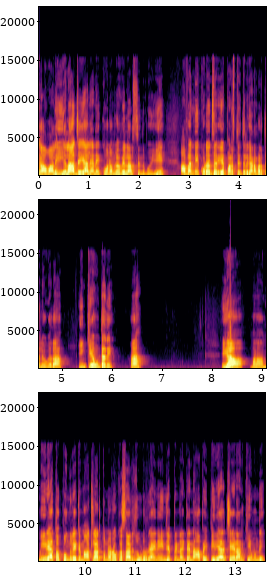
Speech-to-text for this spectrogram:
కావాలి ఎలా చేయాలి అనే కోణంలో వెళ్ళాల్సింది పోయి అవన్నీ కూడా జరిగే పరిస్థితులు కనబడతలేవు కదా? ఇంకేముంటుంది? ఆ? ఇక మన మీడియాతో పొంగులేటి మాట్లాడుతున్నారు. ఒకసారి చూడుర్రి ఆయన ఏం చెప్పిండంటే నాపై ఫిర్యాదు చేయడానికి ఏముంది?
